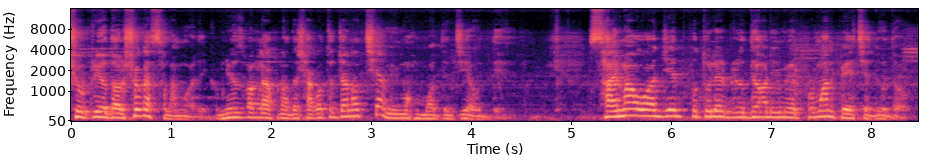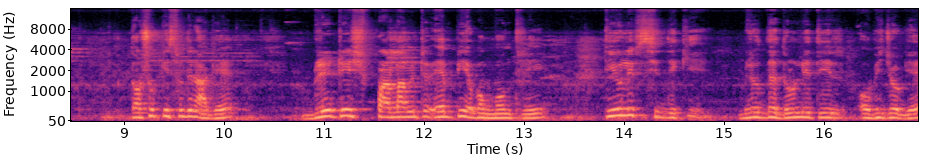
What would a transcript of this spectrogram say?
সুপ্রিয় দর্শক, আসসালামু আলাইকুম। নিউজ বাংলা আপনাদের স্বাগত জানাচ্ছি। আমি মোহাম্মদ জিয়াউদ্দিন। সাইমা ওয়াজেদ পুতুলের বিরুদ্ধে অনিয়মের প্রমাণ পেয়েছে দুদক। দর্শক, কিছুদিন আগে ব্রিটিশ পার্লামেন্টের এমপি এবং মন্ত্রী টিউলিপ সিদ্দিকি বিরুদ্ধে দুর্নীতির অভিযোগে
